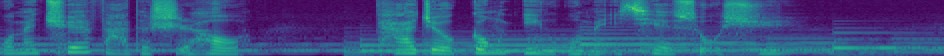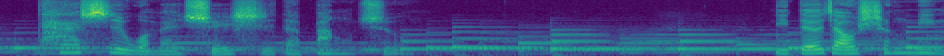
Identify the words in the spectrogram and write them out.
我们缺乏的时候，他就供应我们一切所需。他是我们随时的帮助。你得着生命，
